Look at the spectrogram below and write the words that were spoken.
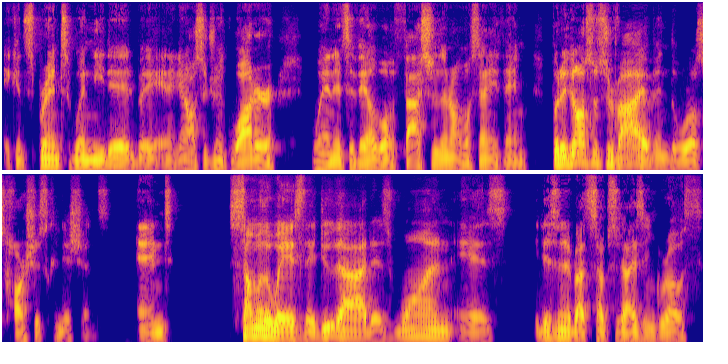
It can sprint when needed but and it can also drink water when it's available faster than almost anything but it can also survive in the world's harshest conditions. And some of the ways they do that is one is it isn't about subsidizing growth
